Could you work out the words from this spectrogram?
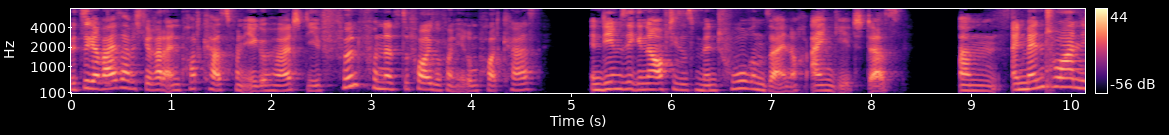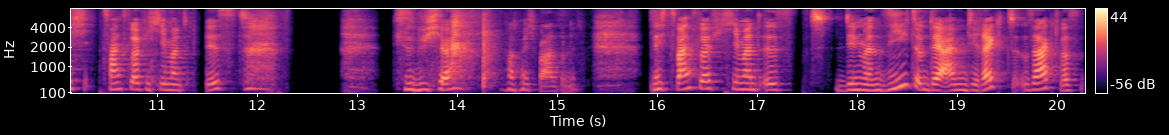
Witzigerweise habe ich gerade einen Podcast von ihr gehört, die 500. Folge von ihrem Podcast, in dem sie genau auf dieses Mentorensein noch eingeht, dass ähm, ein Mentor nicht zwangsläufig jemand ist. Diese Bücher machen mich wahnsinnig. Nicht zwangsläufig jemand ist, den man sieht und der einem direkt sagt, was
